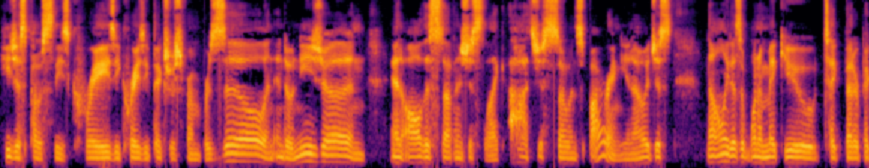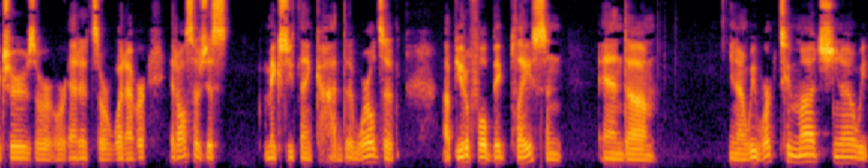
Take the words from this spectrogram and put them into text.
he just posts these crazy, crazy pictures from Brazil and Indonesia and and all this stuff, and it's just like, oh, it's just so inspiring. You know, it just not only does it want to make you take better pictures or, or edits or whatever, it also just makes you think, God, the world's a a beautiful big place, and and um, you know, we work too much. You know, we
